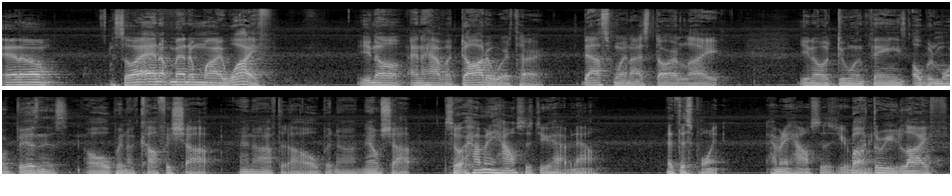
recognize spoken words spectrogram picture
and um, so I end up meeting my wife. You know, and have a daughter with her. That's when I start like, you know, doing things, open more business. I open a coffee shop, and after that, I open a nail shop. So how many houses do you have now? At this point, how many houses you About running? three life.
